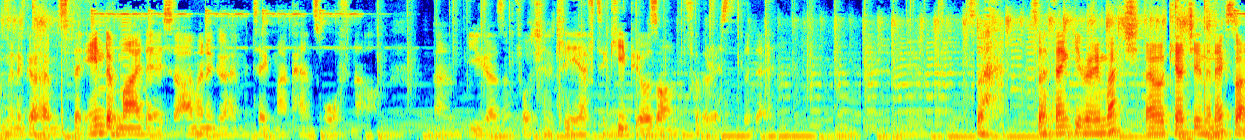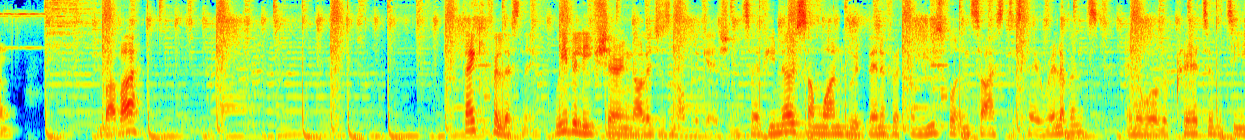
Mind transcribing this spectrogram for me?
I'm gonna go home. It's the end of my day, so I'm gonna go home and take my pants off now. Um, you guys, unfortunately, have to keep yours on for the rest of the day. So, so thank you very much. I will catch you in the next one. Bye bye. Thank you for listening. We believe sharing knowledge is an obligation, so if you know someone who would benefit from useful insights to stay relevant in the world of creativity,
